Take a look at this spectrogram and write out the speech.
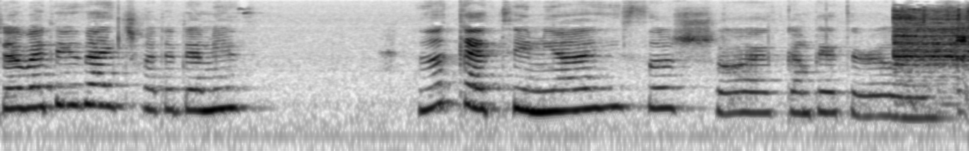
He's like shorter than me. Look at him, y'all. He's so short compared to Rose.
